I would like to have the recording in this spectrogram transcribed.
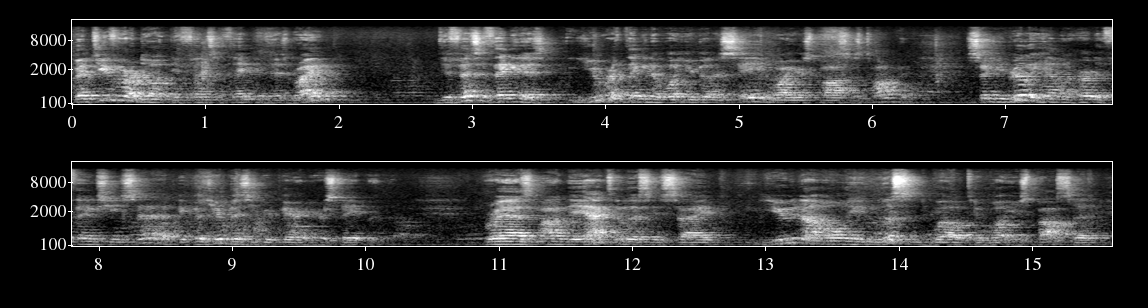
But you've heard what defensive thinking is, right? Defensive thinking is you are thinking of what you're gonna say while your spouse is talking. So you really haven't heard a thing she said because you're busy preparing your statement. Whereas on the active listening side, you not only listened well to what your spouse said,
